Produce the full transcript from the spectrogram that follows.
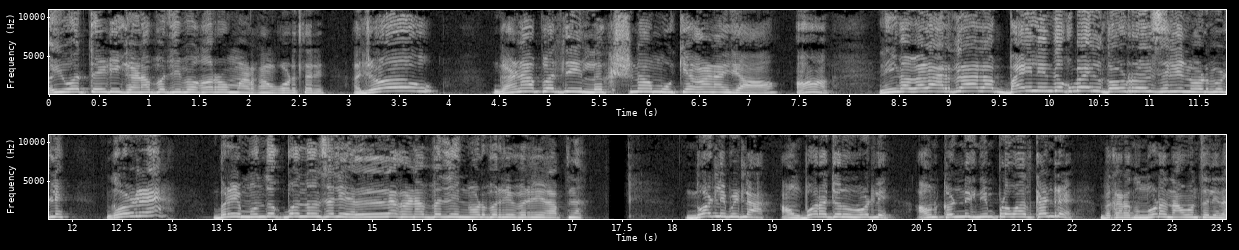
ಐವತ್ತಡಿ ಗಣಪತಿ ಬೇಕಾದ್ರು ಮಾಡ್ಕೊಂಡು ಕೊಡ್ತಾರೆ. ಅಜೋ! ಗಣಪತಿ ಲಕ್ಷಣ ಮುಖ್ಯ ಗಣೇಶ. ಹಾ, ನಿಂಗೆ ಅವೆಲ್ಲ ಅರ್ಧ ಅಲ್ಲ? ಬೈಲಿಂದಕ್ಕೆ ಬೈಲ್, ಗೌಡ್ರು ಒಂದ್ಸಲಿ ನೋಡ್ಬಿಡ್ಲಿ. ಗೌಡ್ರೆ, ಬರೀ ಮುಂದಕ್ಕೆ ಬಂದು ಒಂದ್ಸಲಿ ಎಲ್ಲ ಗಣಪತಿ ನೋಡ್ಬರ್ರಿ ಬರ್ರಿ ಬರ್ರಿ ಅಪ್ಪನ ನೋಡ್ಲಿ ಬಿಡ್ಲಾ, ಅವ್ನು ಬೋರ ಜನ ನೋಡ್ಲಿ. ಅವನ ಕಣ್ಣಿಗೆ ನಿಂಪಳವಾದ ಕಂಡ್ರೆ ಬೇಕಾದ್ರೆ ಅದನ್ನ ನೋಡ ನಾವೊಂದ್ಸಲಿನ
